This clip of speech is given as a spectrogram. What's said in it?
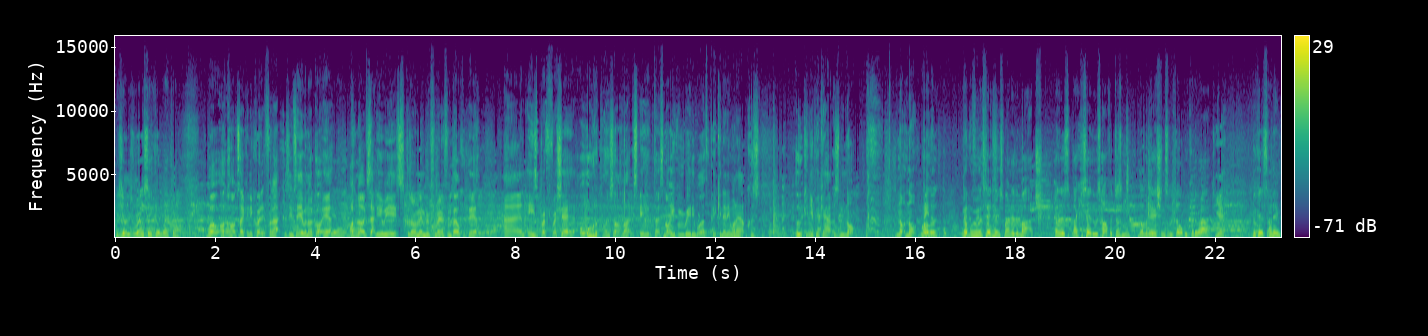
He's his real secret weapon. Well, I can't take any credit for that because he was here when I got here. Yeah. I know exactly who he is because I remember him from here from Belvedere, and he's breath of fresh air. All, all the boys are like it's, it, that's not even really worth picking anyone out because who can you pick out as not not not Well, being a but we were saying who's man of the match, and like you say, there was half a dozen nominations we thought we could have had. Yeah, Because I mean,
